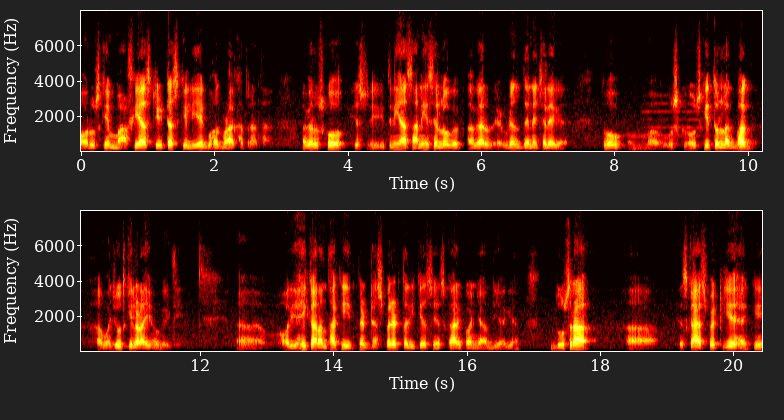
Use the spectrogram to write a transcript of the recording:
और उसके माफिया स्टेटस के लिए एक बहुत बड़ा खतरा था। अगर उसको इस, इतनी आसानी से लोग अगर एविडेंस देने चले गए तो उस, उसकी तो लगभग वजूद की लड़ाई हो गई थी। और यही कारण था कि इतने डेस्परेट तरीके से इस कार्य को अंजाम दिया गया। दूसरा इसका एस्पेक्ट ये है कि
